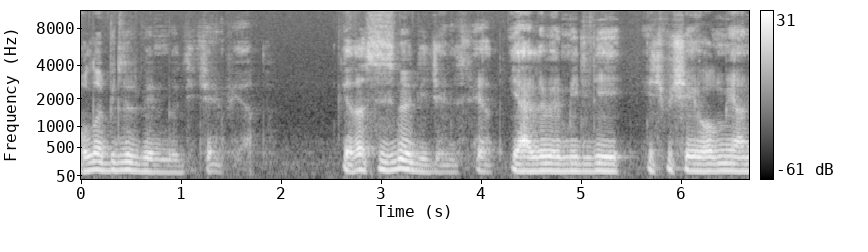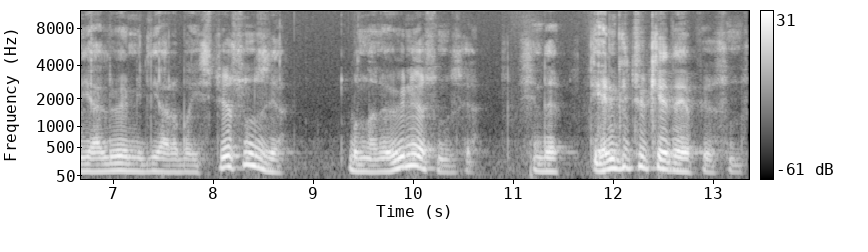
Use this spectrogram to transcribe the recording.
olabilir benim ödeyeceğim fiyat. Ya da sizin ödeyeceğiniz fiyat. Yerli ve milli hiçbir şey olmayan yerli ve milli araba istiyorsunuz ya. Bundan övünüyorsunuz ya. Şimdi diyelim ki Türkiye'de yapıyorsunuz.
